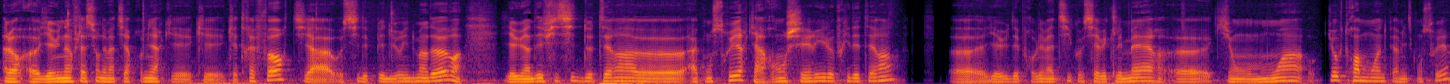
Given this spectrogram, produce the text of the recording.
Alors, euh, il y a une inflation des matières premières qui est, très forte. Il y a aussi des pénuries de main-d'œuvre. Il y a eu un déficit de terrain à construire qui a renchéri le prix des terrains. Il y a eu des problématiques aussi avec les maires qui, ont moins, qui octroient moins de permis de construire.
